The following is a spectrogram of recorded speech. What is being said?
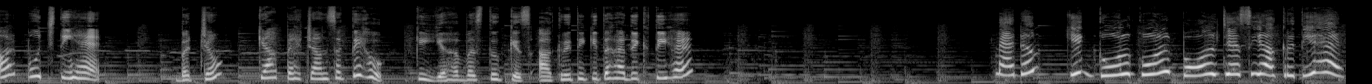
और पूछती हैं। बच्चों क्या आप पहचान सकते हो कि यह वस्तु किस आकृति की तरह दिखती है? मैडम ये गोल गोल बॉल जैसी आकृति है।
